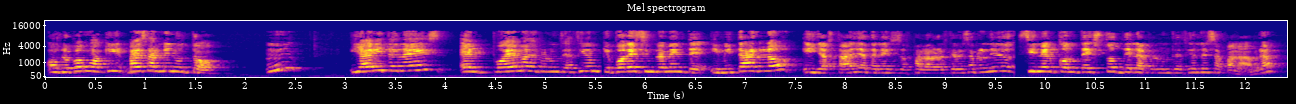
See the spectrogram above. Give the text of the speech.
os lo pongo aquí, vais al minuto mmm, y ahí tenéis el poema de pronunciación que podéis simplemente imitarlo y ya está, ya tenéis esas palabras que habéis aprendido sin el contexto de la pronunciación de esa palabra.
